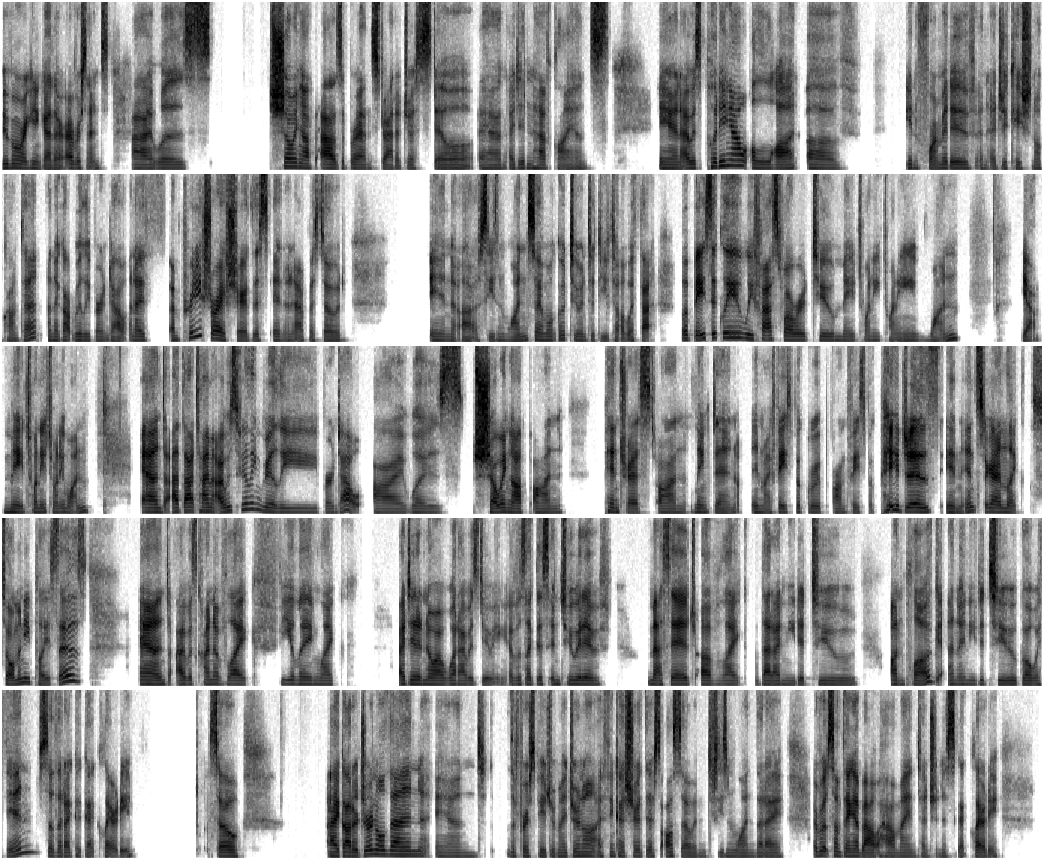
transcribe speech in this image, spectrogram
we've been working together ever since. I was showing up as a brand strategist still, and I didn't have clients. And I was putting out a lot of informative and educational content, and I got really burned out. And I I'm pretty sure I shared this in an episode in uh, season one, so I won't go too into detail with that. But basically, we fast forward to May 2021. Yeah, May 2021. And at that time, I was feeling really burned out. I was showing up on Pinterest, on LinkedIn, in my Facebook group, on Facebook pages, in Instagram, like so many places and I was kind of like feeling like I didn't know what I was doing. It was like this intuitive message of like that I needed to unplug and I needed to go within so that I could get clarity. So I got a journal then, and the first page of my journal, I think I shared this also in season one that I I wrote something about how my intention is to get clarity.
